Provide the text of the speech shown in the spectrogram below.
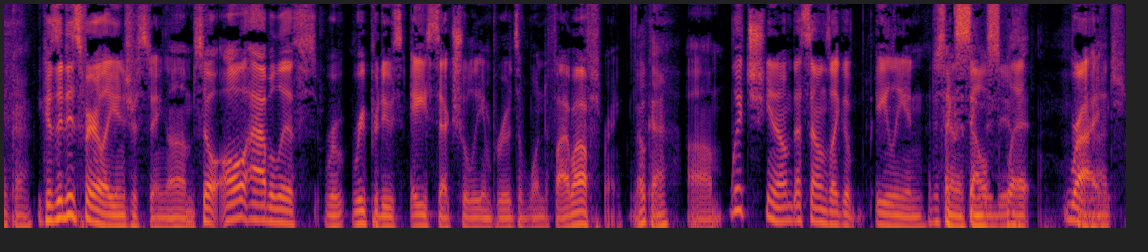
Okay. Because it is fairly interesting. Um, so all aboleths re- reproduce asexually in broods of one to five offspring. Okay. Um, which you know that sounds like a alien, Just like cell thing to do. split, right?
